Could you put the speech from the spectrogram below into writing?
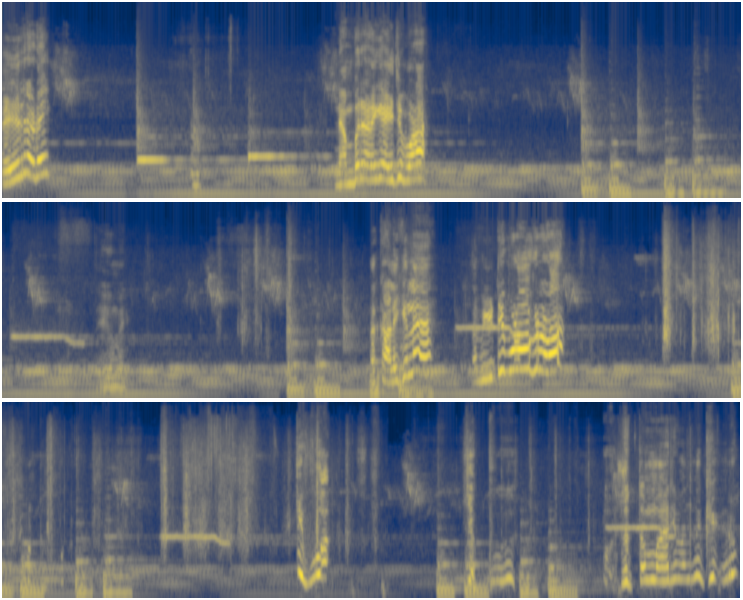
പേരെടേ നമ്പർ ആണെങ്കിൽ അയച്ചു പോടാ. ദൈവമേ. കളിക്കല്ലേ? വീട്ടിൽ പോണ നോക്കണടാ. ഒരുത്തന്മാര് വന്ന് കേറും.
